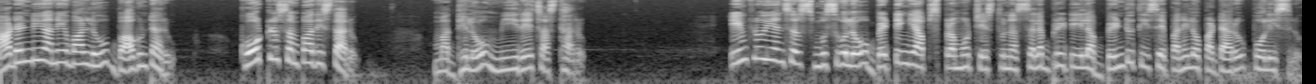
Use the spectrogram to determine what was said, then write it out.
ఆడండి అనేవాళ్ళు బాగుంటారు. కోట్లు సంపాదిస్తారు. మధ్యలో మీరే చస్తారు. ఇన్ఫ్లుయెన్సర్స్ ముసుగులో బెట్టింగ్ యాప్స్ ప్రమోట్ చేస్తున్న సెలబ్రిటీల బెండు తీసే పనిలో పడ్డారు పోలీసులు.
